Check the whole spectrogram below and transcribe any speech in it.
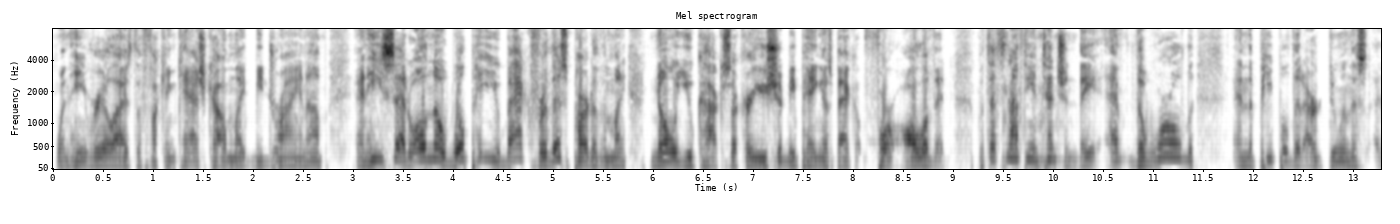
when he realized the fucking cash cow might be drying up, and he said, Oh, no, we'll pay you back for this part of the money. No, you cocksucker, you should be paying us back for all of it. But that's not the intention. They, The world and the people that are doing this uh,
